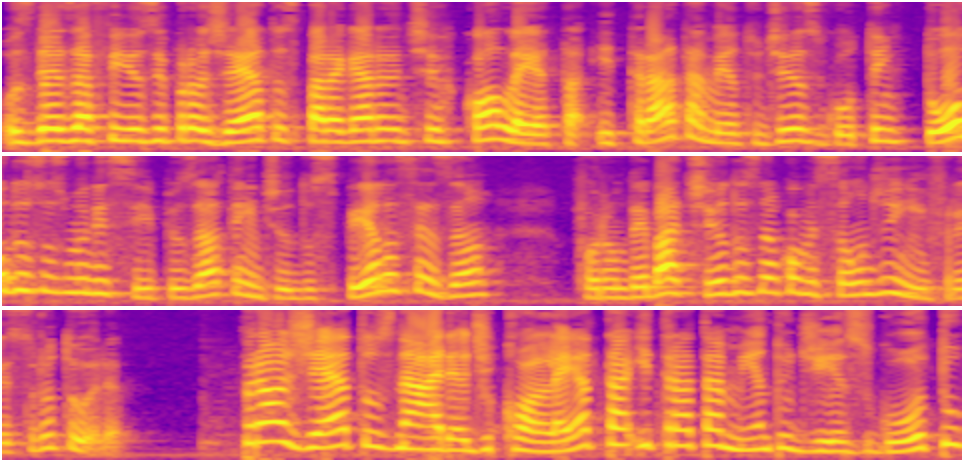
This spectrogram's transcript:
Os desafios e projetos para garantir coleta e tratamento de esgoto em todos os municípios atendidos pela CESAM foram debatidos na Comissão de Infraestrutura. Projetos na área de coleta e tratamento de esgoto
